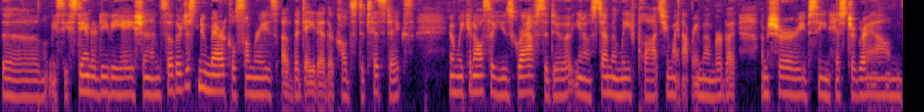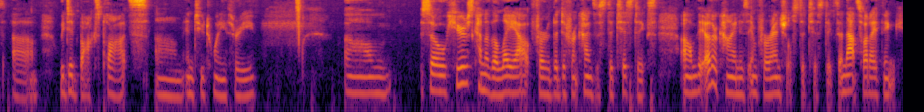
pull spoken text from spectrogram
the let me see standard deviation. So they're just numerical summaries of the data. They're called statistics. And we can also use graphs to do it, you know, stem and leaf plots. You might not remember, but I'm sure you've seen histograms. Um, we did box plots um, in 223. Um, so here's kind of the layout for the different kinds of statistics. Um, the other kind is inferential statistics, and that's what I think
